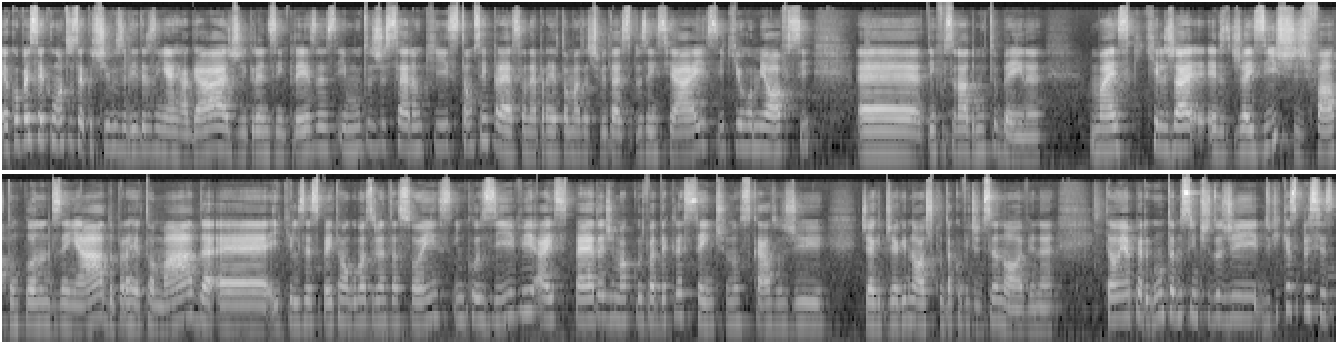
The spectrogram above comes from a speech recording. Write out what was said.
Eu conversei com outros executivos e líderes em RH de grandes empresas e muitos disseram que estão sem pressa né, para retomar as atividades presenciais e que o home office é, tem funcionado muito bem, né? Mas que ele já, ele já existe de fato um plano desenhado para retomada é, e que eles respeitam algumas orientações, inclusive à espera de uma curva decrescente nos casos de, de diagnóstico da Covid-19, né? Então, minha pergunta é no sentido de do que, que as precis,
